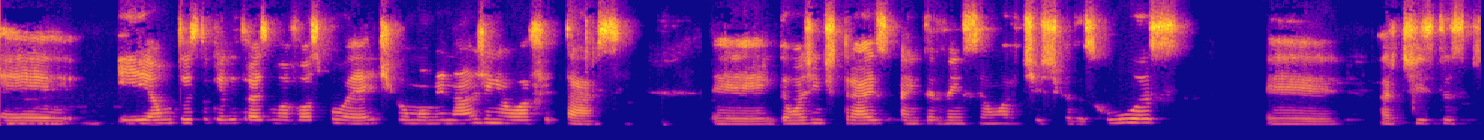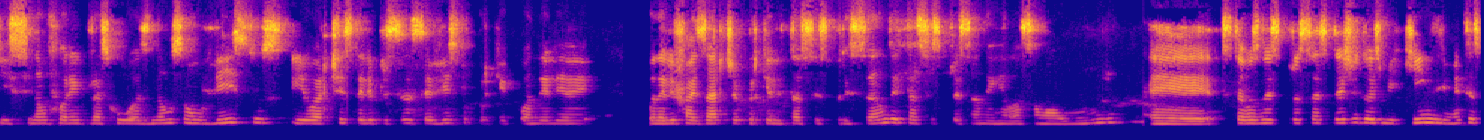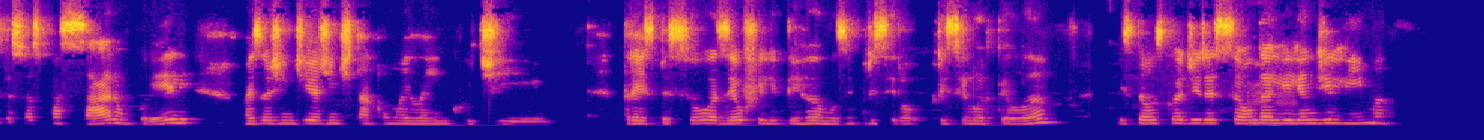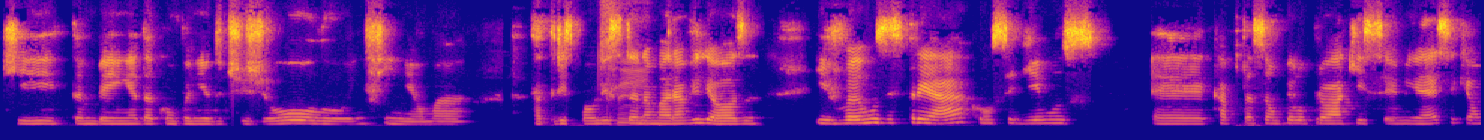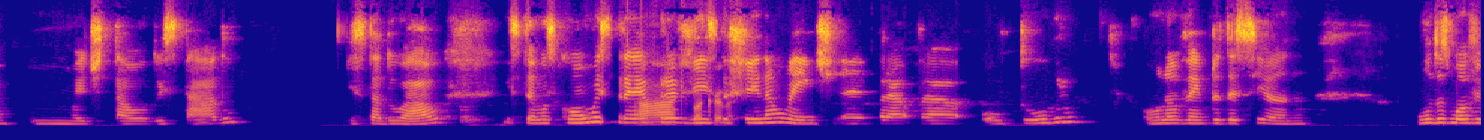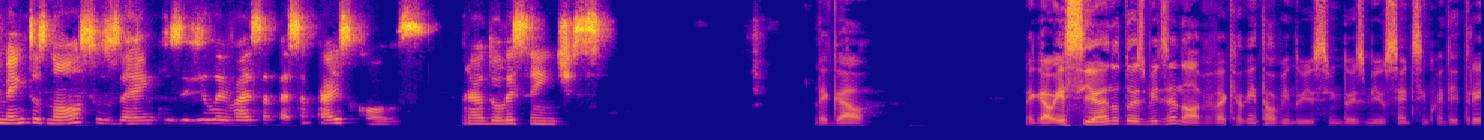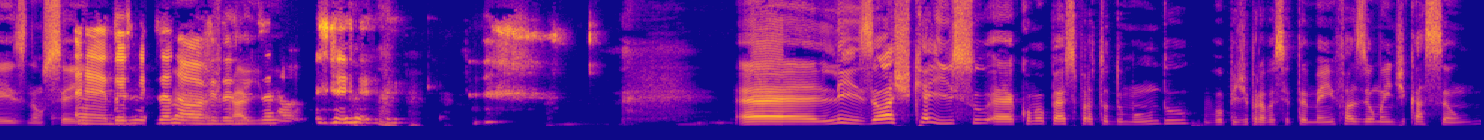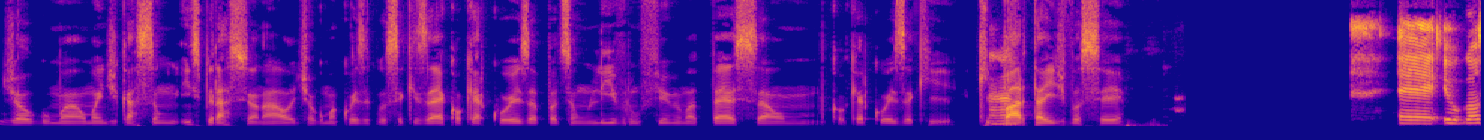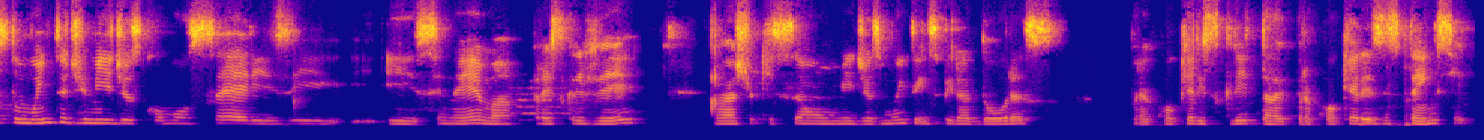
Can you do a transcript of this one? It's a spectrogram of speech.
É, e é um texto que ele traz uma voz poética, uma homenagem ao afetar-se. É, então a gente traz a intervenção artística das ruas, é, artistas que se não forem para as ruas não são vistos e o artista ele precisa ser visto porque quando ele quando ele faz arte é porque ele está se expressando e está se expressando em relação ao mundo. É, estamos nesse processo desde 2015, muitas pessoas passaram por ele, mas hoje em dia a gente está com um elenco de três pessoas, eu, Felipe Ramos e Priscila, Priscila Hortelã. Estamos com a direção uhum. da Lilian de Lima, que também é da Companhia do Tijolo, enfim, é uma atriz paulistana Sim. maravilhosa. E vamos estrear, conseguimos é, captação pelo PROAC ICMS, que é um, um, edital do Estado, estadual. Estamos com uma estreia ah, prevista, finalmente, é, para outubro ou novembro desse ano. Um dos movimentos nossos é, inclusive, levar essa peça para escolas, para adolescentes. Legal. Legal. Esse ano, 2019, vai que alguém tá ouvindo isso em 2153, não sei. É, 2019, é, 2019. Né? é, Liz, eu acho que é isso. É, como eu peço para todo mundo, vou pedir para você também fazer uma indicação de alguma, uma indicação inspiracional de alguma coisa que você quiser, qualquer coisa, pode ser um livro, um filme, uma peça, um, qualquer coisa que, que ah. parta aí de você. É, eu gosto muito de mídias como séries e, e cinema para escrever. Eu acho que são mídias muito inspiradoras para qualquer escrita, para qualquer existência.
